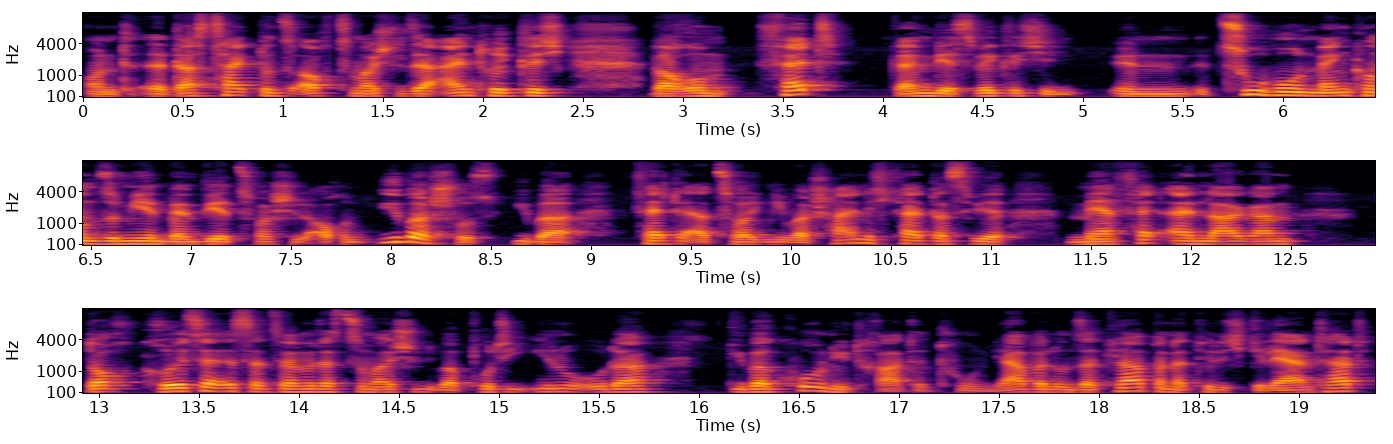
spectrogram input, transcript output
Und äh, das zeigt uns auch zum Beispiel sehr eindrücklich, warum Fett wenn wir es wirklich in, in zu hohen Mengen konsumieren, wenn wir zum Beispiel auch einen Überschuss über Fette erzeugen, die Wahrscheinlichkeit, dass wir mehr Fett einlagern, doch größer ist, als wenn wir das zum Beispiel über Proteine oder über Kohlenhydrate tun. Ja, weil unser Körper natürlich gelernt hat,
